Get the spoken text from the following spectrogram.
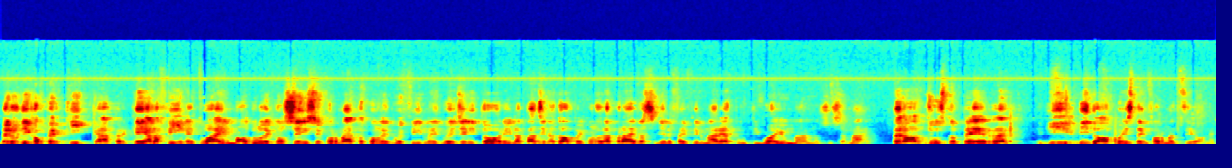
Ve lo dico per chicca, perché alla fine tu hai il modulo del consenso informato con le due firme dei due genitori, la pagina dopo e quello della privacy, gliele fai firmare a tutti, guai un mal, non si sa mai. Però, giusto per, vi, vi do questa informazione.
